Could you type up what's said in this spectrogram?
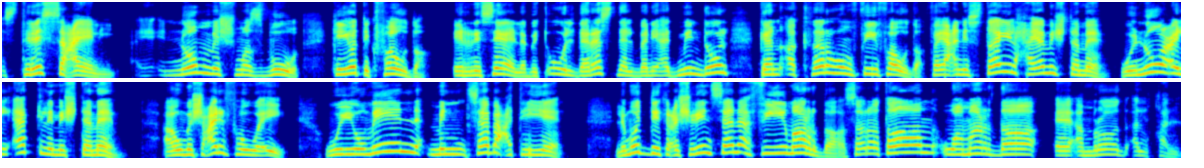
stress عالي النوم مش مظبوط chaotic فوضى. الرسالة بتقول درسنا البني آدمين دول كان أكثرهم في فوضى فيعني style حياة مش تمام ونوع الأكل مش تمام أو مش عارف هو إيه. ويومين من سبعة أيام لمدة 20 سنة في مرضى سرطان ومرضى أمراض القلب.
